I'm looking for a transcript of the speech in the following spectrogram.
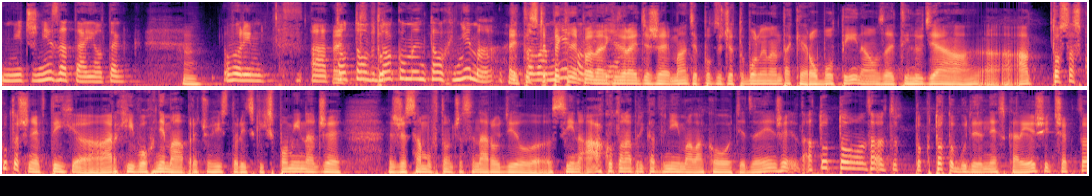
nič nezatajil. Tak Hm. Hovorím, a toto Hej, to, v dokumentoch nemá. Hej, to, to ste pekne povedali, keď zrejte, že máte pocit, že to boli len také roboty, naozaj tí ľudia. A, a, a to sa skutočne v tých archívoch nemá prečo historických spomínať, že, že sa mu v tom čase narodil syn a ako to napríklad vnímal ako otec. Hej, že, a toto, to, to, to, kto to bude dneska riešiť, však to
